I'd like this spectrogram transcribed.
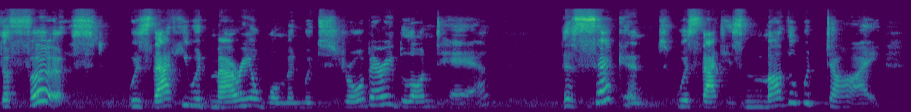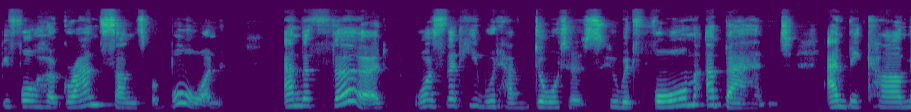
The first was that he would marry a woman with strawberry blonde hair. The second was that his mother would die before her grandsons were born. And the third was that he would have daughters who would form a band and become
